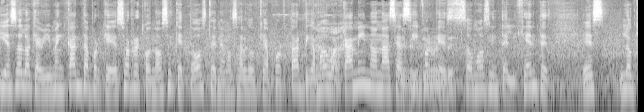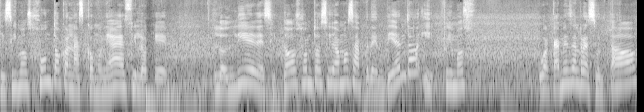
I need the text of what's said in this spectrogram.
Y eso es lo que a mí me encanta porque eso reconoce que todos tenemos algo que aportar. Digamos, Ajá. Wakami no nace así porque somos inteligentes. Es lo que hicimos junto con las comunidades y lo que los líderes y todos juntos íbamos aprendiendo y fuimos... Wakami es el resultado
